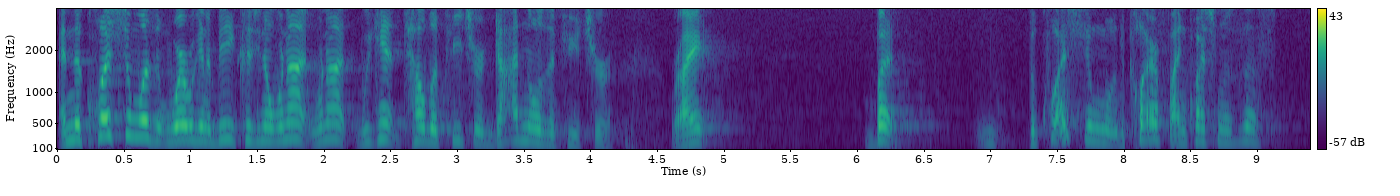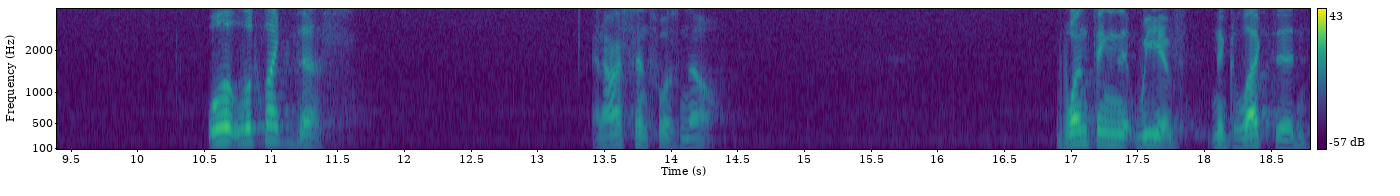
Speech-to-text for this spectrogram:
And the question wasn't where we're going to be because, you know, we're not, we're not, we can't tell the future. God knows the future, right? But the question, the clarifying question was this Will it look like this? And our sense was no one thing that we have neglected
